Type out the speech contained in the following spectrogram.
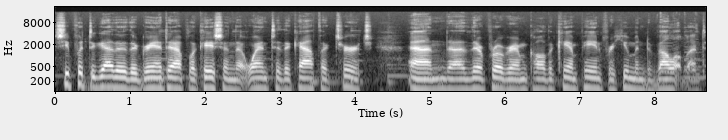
she put together the grant application that went to the Catholic Church and uh, their program called the Campaign for Human Development.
